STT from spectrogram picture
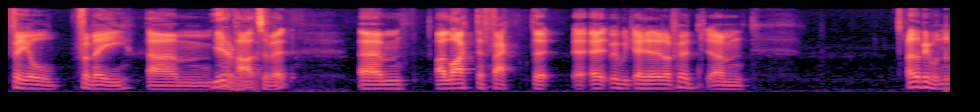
feel for me um, Yeah, in parts of it. Um, I like the fact that, uh, uh, and I've heard um, other people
